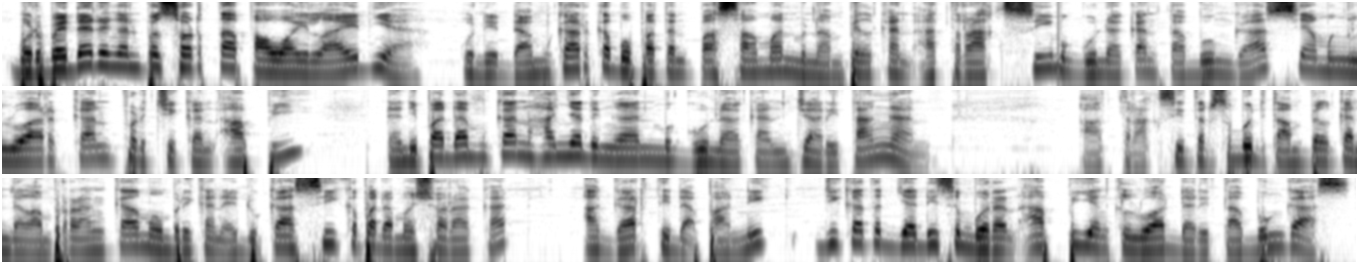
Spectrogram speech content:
Berbeda dengan peserta pawai lainnya, unit damkar Kabupaten Pasaman menampilkan atraksi menggunakan tabung gas yang mengeluarkan percikan api dan dipadamkan hanya dengan menggunakan jari tangan. Atraksi tersebut ditampilkan dalam rangka memberikan edukasi kepada masyarakat agar tidak panik jika terjadi semburan api yang keluar dari tabung gas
